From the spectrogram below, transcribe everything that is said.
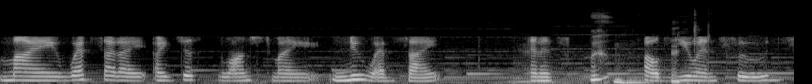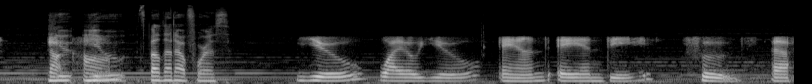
my website. I I just launched my new website, and it's Woohoo. called youandfoods. You, you spell that out for us. U Y O U and A N D Foods F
